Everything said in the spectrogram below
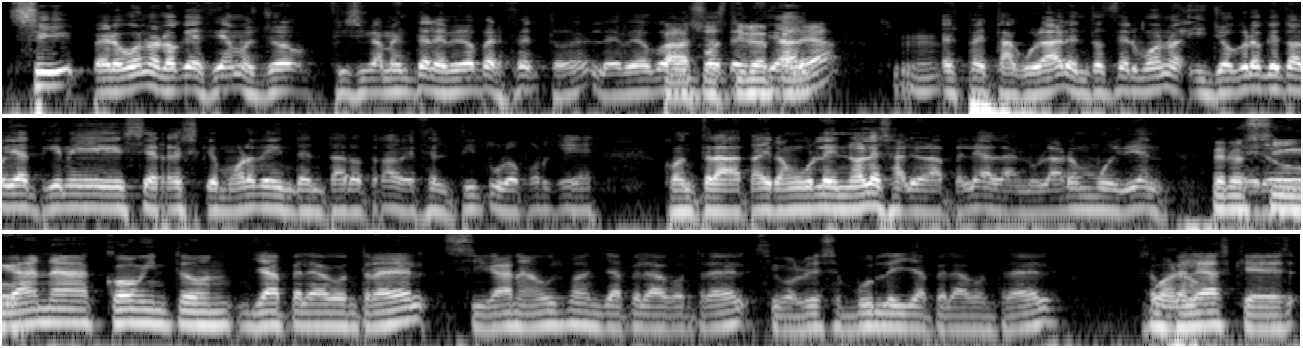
Sí pero bueno lo que decíamos yo físicamente le veo perfecto ¿eh? le veo con Para un su estilo de potencial pelea, espectacular. Entonces, bueno, y yo creo que todavía tiene ese resquemor de intentar otra vez el título, porque contra Tyron Woodley no le salió la pelea, la anularon muy bien. pero, si gana Covington ya ha peleado contra él, si gana Usman ya ha peleado contra él, si volviese Budley ya ha peleado contra él. Son Bueno. peleas que es,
